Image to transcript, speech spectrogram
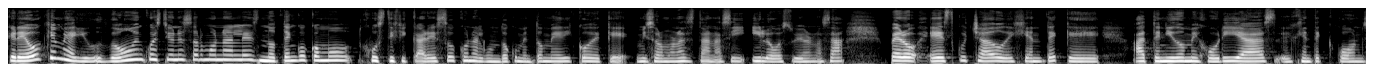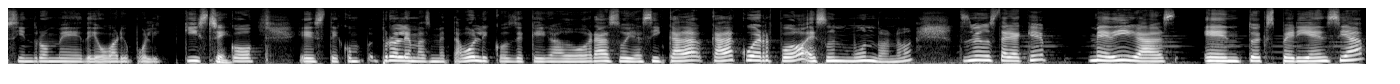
creo que me ayudó en cuestiones hormonales. No tengo cómo justificar eso con algún documento médico de que mis hormonas están así y luego estuvieron así. Pero he escuchado de gente que ha tenido mejorías, eh, gente con síndrome de ovario poliquístico, este, con problemas metabólicos, de que hígado graso y así. Cada, cada cuerpo es un mundo, ¿no? Entonces me gustaría que me digas en tu experiencia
